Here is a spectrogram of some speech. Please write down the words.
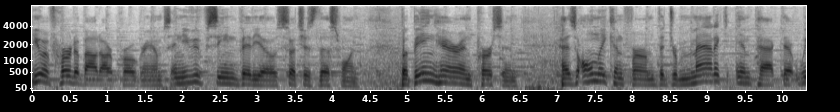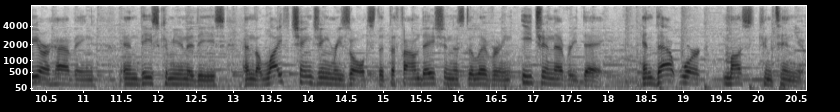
you have heard about our programs and you've seen videos such as this one. But being here in person has only confirmed the dramatic impact that we are having in these communities and the life-changing results that the Foundation is delivering each and every day. And that work must continue.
